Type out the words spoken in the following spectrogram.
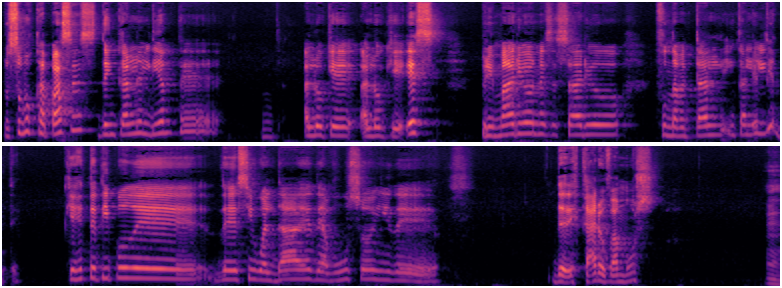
No somos capaces de hincarle el diente a lo que, a lo que es primario, necesario, fundamental hincarle el diente, que es este tipo de, desigualdades, de abusos y de, de descaros, vamos. Mm.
